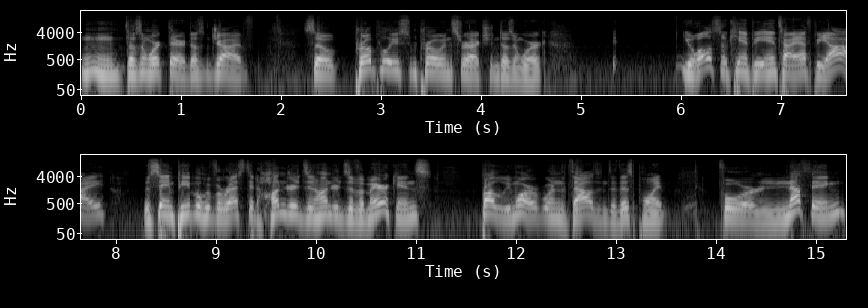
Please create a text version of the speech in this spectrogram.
Mm-mm, doesn't work there. Doesn't jive. So pro police and pro insurrection doesn't work. You also can't be anti FBI. The same people who've arrested hundreds and hundreds of Americans, probably more, we're in the thousands at this point, for nothing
